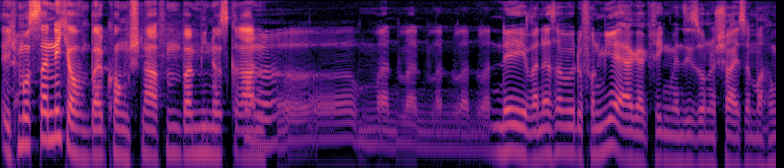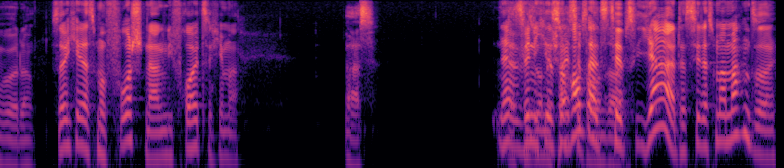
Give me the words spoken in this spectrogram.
Ich muss dann nicht auf dem Balkon schlafen bei Minusgraden. Oh, Mann, Mann, Mann, Mann, Mann. Nee, Vanessa würde von mir Ärger kriegen, wenn sie so eine Scheiße machen würde. Soll ich ihr das mal vorschlagen? Die freut sich immer. Was? Ja, wenn so ich ihr so Haushaltstipps, ja, dass sie das mal machen soll.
